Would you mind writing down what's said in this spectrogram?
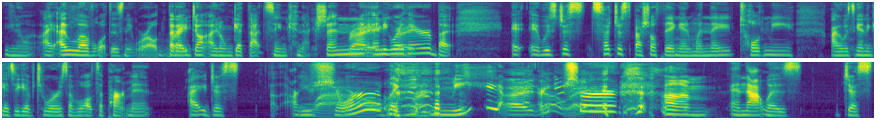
You know, I, I love Walt Disney World, but I don't I don't get that same connection Right, anywhere right. there. But it, it was just such a special thing. And when they told me I was going to get to give tours of Walt's apartment, I just, are you sure? Like me? I are you right? sure? um, and that was just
